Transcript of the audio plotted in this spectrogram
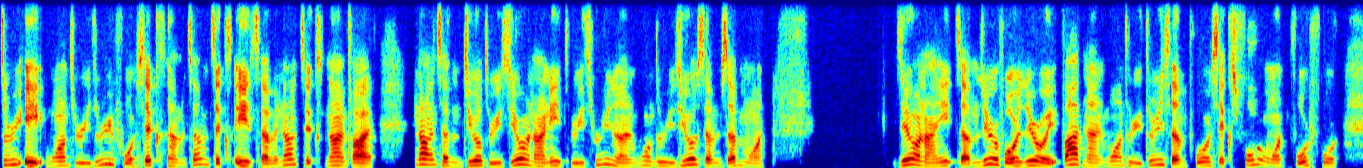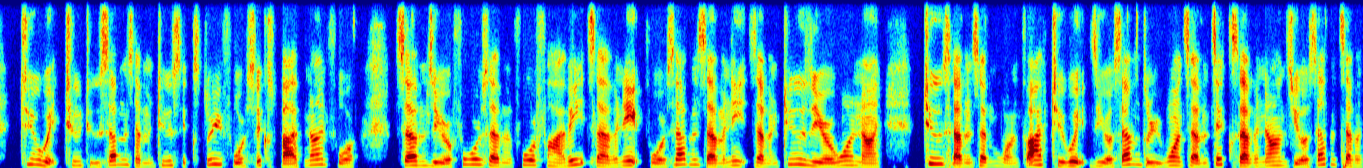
three eight one three three four six seven seven six eight seven nine six nine five nine seven zero three zero nine eight three three nine one three zero seven seven one. zero nine eight seven zero four zero eight five nine one three three seven four six four one four four. Two eight two two seven seven two six three four six five nine four. Seven zero four seven four five eight seven eight four. Seven seven eight seven two zero one nine two seven seven one five two eight zero seven three one seven six seven nine zero seven seven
